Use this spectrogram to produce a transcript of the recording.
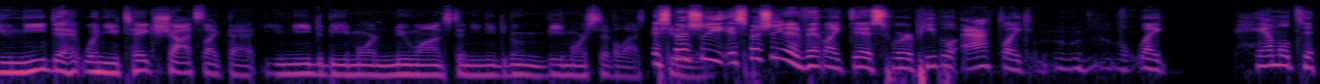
you need to when you take shots like that you need to be more nuanced and you need to be- more civilized period. especially especially in an event like this where people act like like Hamilton.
